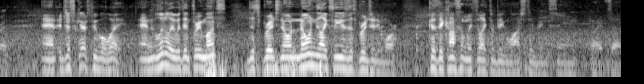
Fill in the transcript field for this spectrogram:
Right. and it just scares people away. And literally within three months, this bridge, no one, no one likes to use this bridge anymore because they constantly feel like they're being watched, they're being seen, right? So,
